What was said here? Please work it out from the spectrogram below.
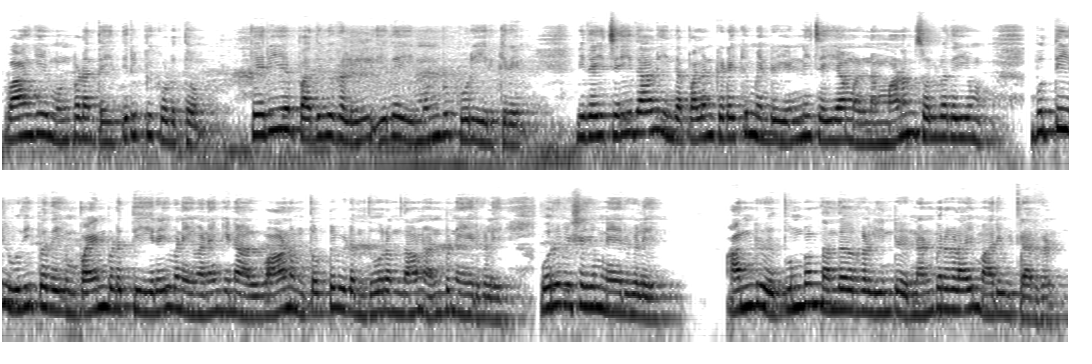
வாங்கிய முன்படத்தை திருப்பி கொடுத்தோம். பெரிய பதிவுகளில் இதை முன்பு கூறியிருக்கிறேன். இதை செய்தால் இந்த பலன் கிடைக்கும் என்று எண்ணி செய்யாமல் நம் மனம் சொல்வதையும் புத்தியில் உதிப்பதையும் பயன்படுத்தி இறைவனை வணங்கினால் வானம் தொட்டுவிடும் தூரம்தான் அன்பு நேயர்களே. ஒரு விஷயம் நேயர்களே அன்று துன்பம் தந்தவர்கள் இன்று நண்பர்களாய் மாறிவிட்டார்கள்.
